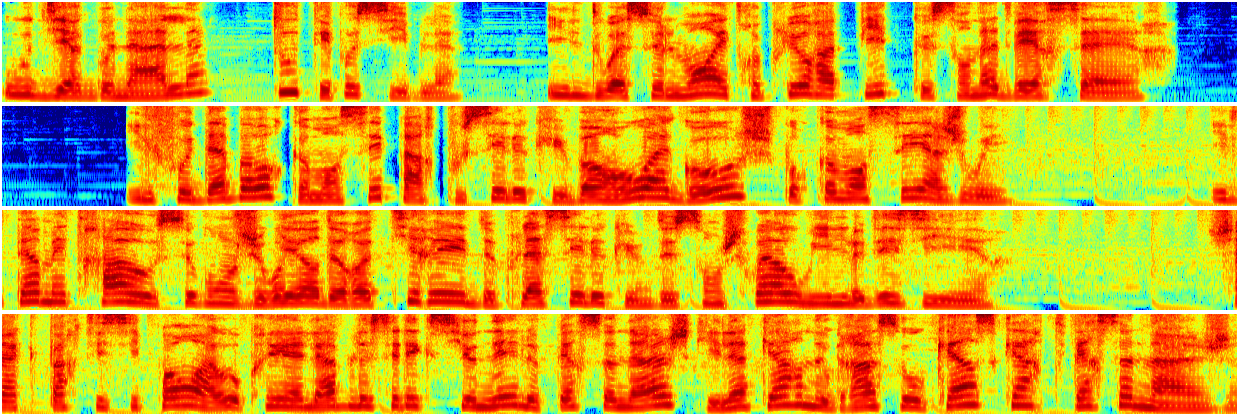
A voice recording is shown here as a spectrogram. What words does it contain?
ou diagonale, tout est possible. Il doit seulement être plus rapide que son adversaire. Il faut d'abord commencer par pousser le cube en haut à gauche pour commencer à jouer. Il permettra au second joueur de retirer et de placer le cube de son choix où il le désire. Chaque participant a au préalable sélectionné le personnage qu'il incarne grâce aux 15 cartes personnages.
